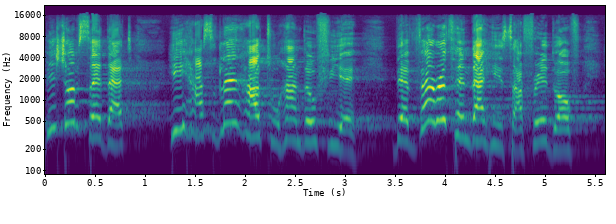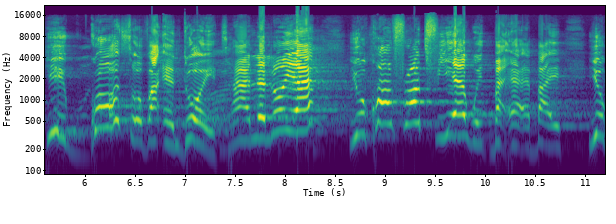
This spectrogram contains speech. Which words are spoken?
Bishop said that he has learned how to handle fear. The very thing that he's afraid of, he goes over and do it. Hallelujah. You confront fear with by, uh, by you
